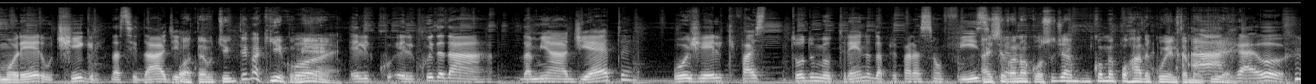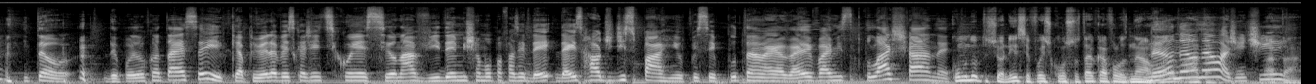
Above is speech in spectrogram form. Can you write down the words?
Moreira, o Tigre da cidade. Pô, Ele, até o Tigo teve aqui pô, comigo. ele, cu- ele cuida da, da minha dieta. Hoje é ele que faz todo o meu treino da preparação física. Aí você vai no Acosto, já come a porrada com ele também. Ah, cara, ô, então, depois eu vou contar essa aí, porque a primeira vez que a gente se conheceu na vida, ele me chamou pra fazer 10 10 rounds de sparring. Eu pensei, puta agora ele vai me esculachar, né? Como nutricionista, você foi se consultar e o cara falou: não. Não, não, ah, tá. não, a gente, Ah, tá.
